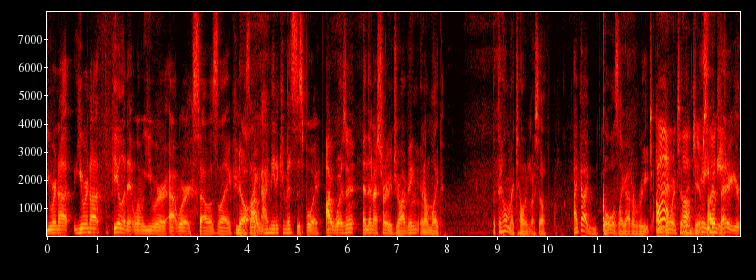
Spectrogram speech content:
you were not you were not feeling it when you were at work. So I was like, No, I was like, I- I, need to convince this boy. I wasn't, and then I started driving, and I'm like, what the hell am I telling myself? I got goals I gotta reach. I'm Ah, going to oh, the gym. Yeah, So I- even better, your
